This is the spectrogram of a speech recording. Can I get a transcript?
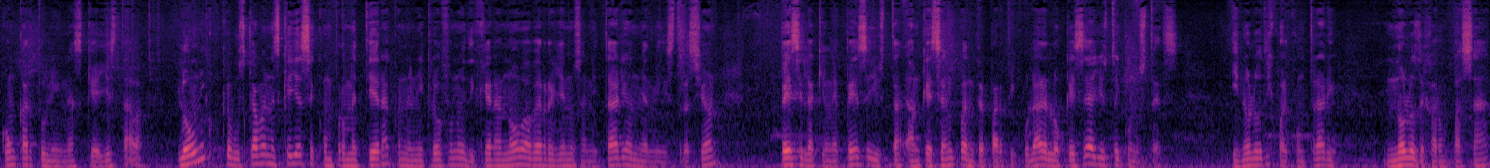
con cartulinas que ella estaba. Lo único que buscaban es que ella se comprometiera con el micrófono y dijera no va a haber relleno sanitario en mi administración, pésele a quien le pese, y está- aunque sean entre particulares, lo que sea, yo estoy con ustedes. Y no lo dijo, al contrario, no los dejaron pasar,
